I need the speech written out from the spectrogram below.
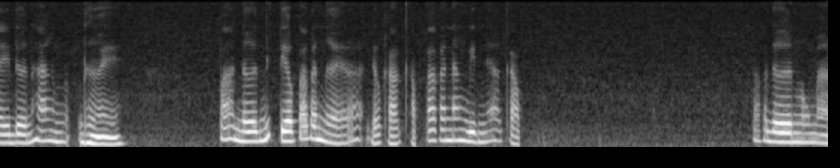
ค์เดินห้างเหนื่อย ป้าเดินนิดเดียวป้าก็เหนื่อยแล้วเดี๋ยวขากลับป้าก็นั่งวินเนี่ยกลับ ป้าก็เดินลงมา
